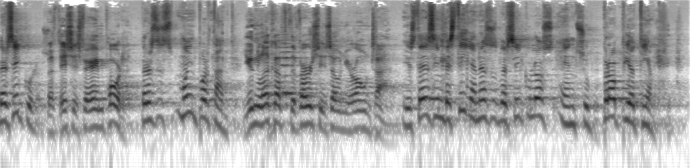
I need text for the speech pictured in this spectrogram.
versículos. But this is very important. Pero esto es muy importante. You can look up the verses on your own time. Y ustedes investigan esos versículos en su propio tiempo.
